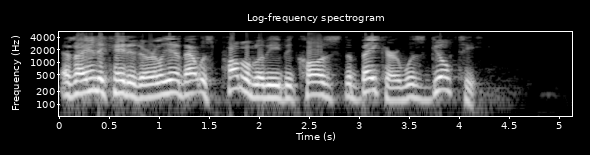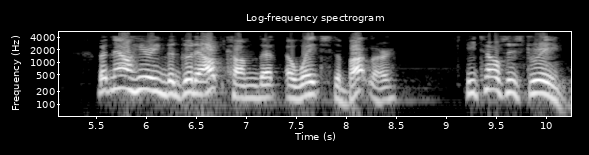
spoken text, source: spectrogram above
As I indicated earlier, that was probably because the baker was guilty. But now hearing the good outcome that awaits the butler, he tells his dream.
